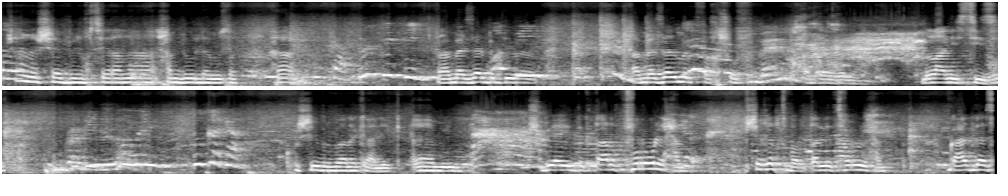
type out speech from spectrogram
شحال الشابين أختي؟ رانا الحمد لله مصر ها. راه مازال بدي راه مازال ما نفخ شوف. هذا هو من كلشي بالبركة عليك. آمين. بها يدك طار الطفر واللحم ماشي غير الطفر طار لي الطفر واللحم وقعد لا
